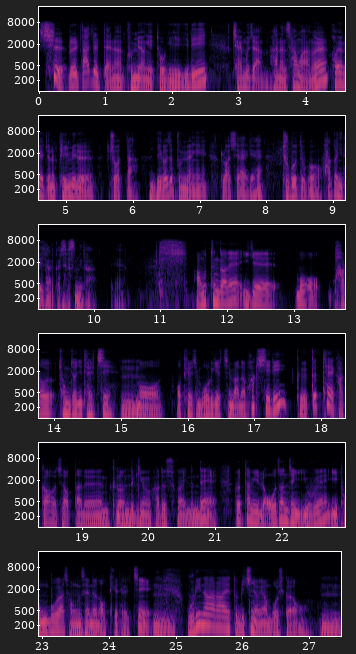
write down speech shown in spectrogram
실을 따질 때는 분명히 독일이 재무장하는 상황을 허용해주는 빌미를 주었다. 음. 이것은 분명히 러시아에게 두고두고 화근이 되지 않을까 싶습니다. 예. 아무튼간에 이게 뭐 바로 종전이 될지 음. 뭐 어떻게 될지 모르겠지만은 확실히 그 끝에 가까워졌다는 그런 음. 느낌을 받을 수가 있는데 그렇다면 이 러우 전쟁 이후에 이 동북아 정세는 어떻게 될지 음. 우리나라에 또 미친 영향은 무엇일까요? 음,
